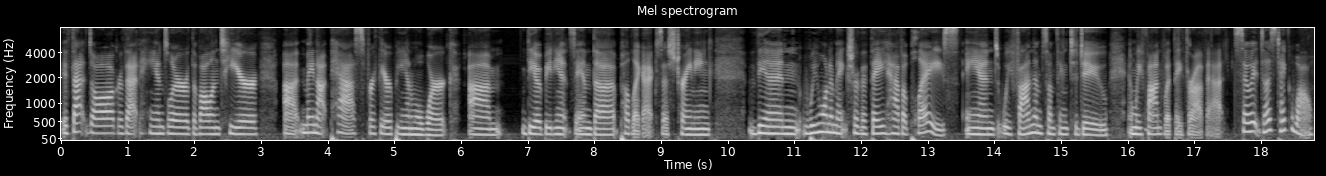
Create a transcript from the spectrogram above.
if that dog or that handler, the volunteer, uh, may not pass for therapy animal work, um, the obedience and the public access training then we want to make sure that they have a place and we find them something to do and we find what they thrive at. So it does take a while.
